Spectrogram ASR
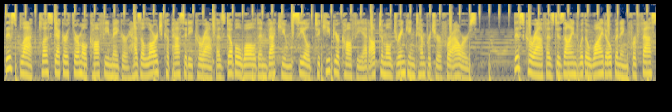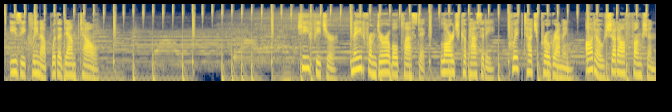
This Black Plus Decker thermal coffee maker has a large capacity carafe as double-walled and vacuum-sealed to keep your coffee at optimal drinking temperature for hours. This carafe is designed with a wide opening for fast, easy cleanup with a damp towel. Key feature. Made from durable plastic. Large capacity. Quick touch programming. Auto shut-off function.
